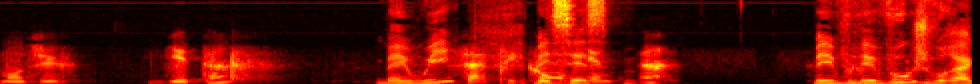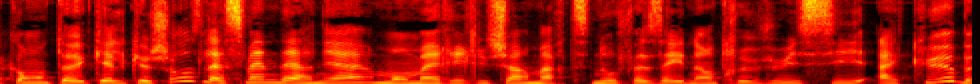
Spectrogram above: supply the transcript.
Mon Dieu, il est temps? Ben oui. Ça a pris combien de temps? Mais voulez-vous que je vous raconte euh, quelque chose? La semaine dernière, mon mari Richard Martineau faisait une entrevue ici à Cube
